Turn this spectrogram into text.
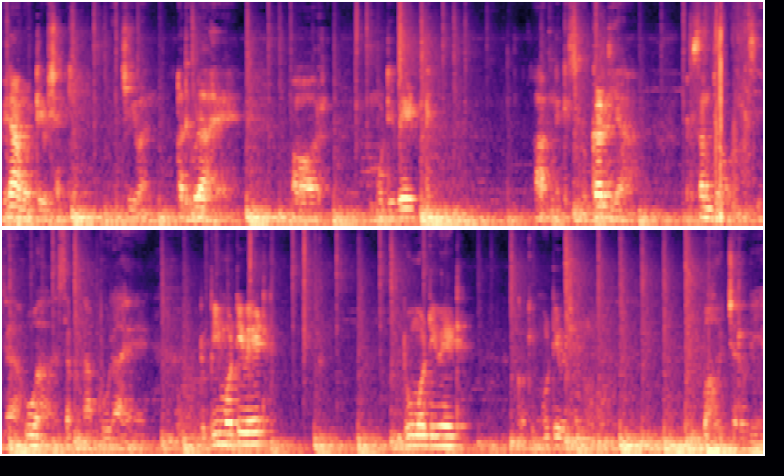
बिना मोटिवेशन के जीवन अधूरा है और मोटिवेट आपने किसी को कर दिया तो समझो किसी का हुआ, सपना पूरा है। To be motivate do motivate क्योंकि मोटिवेशन बहुत ज़रूरी है।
